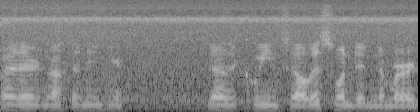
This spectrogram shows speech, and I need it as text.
Well, there's nothing in here. That's a queen cell. This one didn't emerge.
